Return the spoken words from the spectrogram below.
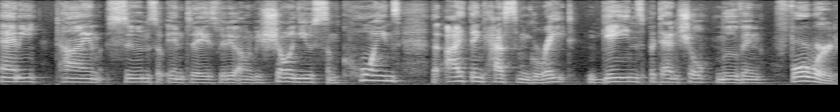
anytime soon. So in today's video, I'm going to be showing you some coins that I think have some great gains potential moving forward.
